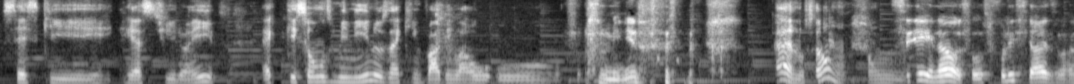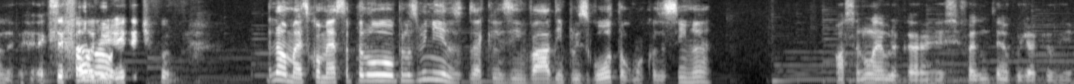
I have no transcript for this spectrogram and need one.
vocês que reassistiram aí, é que são os meninos, né, que invadem lá o... o... Menino? É, não são? São... Sim, não, são os policiais lá, né? É que você falou Não, de não. jeito, tipo. Não, mas começa pelo, pelos meninos, né, que eles invadem pro esgoto, alguma coisa assim, né? Nossa, eu não lembro, cara. Esse faz um tempo já que eu vi.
